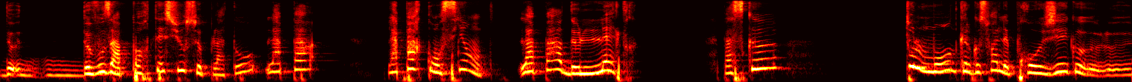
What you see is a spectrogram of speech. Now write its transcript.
de, vous apporter sur ce plateau la part consciente, la part de l'être. Parce que tout le monde, quels que soient les projets que euh,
